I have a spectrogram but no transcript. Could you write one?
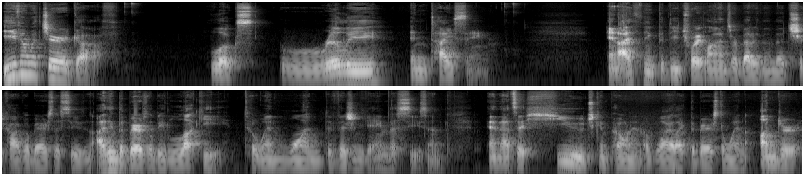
even with Jared Goff, looks really enticing. And I think the Detroit Lions are better than the Chicago Bears this season. I think the Bears will be lucky to win one division game this season. And that's a huge component of why I like the Bears to win under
